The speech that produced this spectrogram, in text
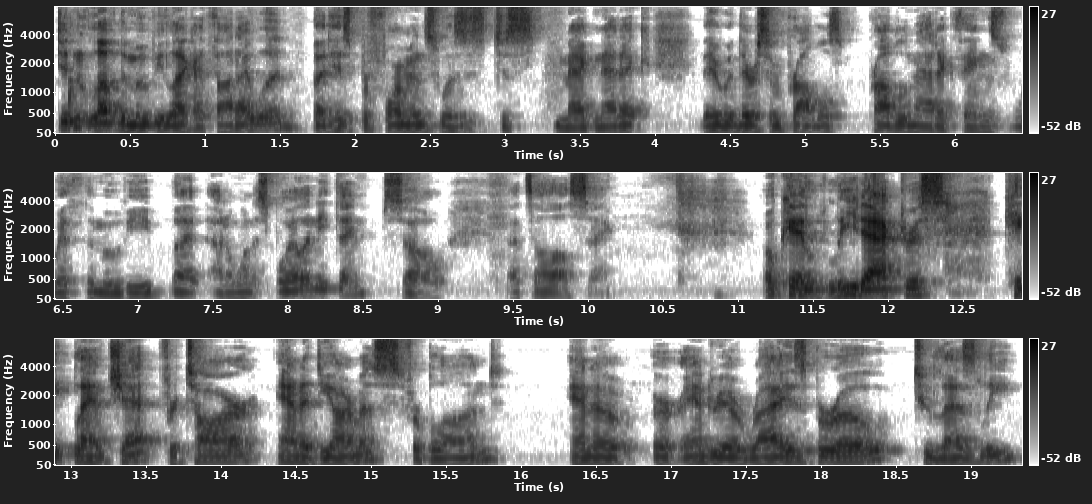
didn't love the movie like I thought I would, but his performance was just magnetic. There were there were some problems, problematic things with the movie, but I don't want to spoil anything, so that's all I'll say. Okay, lead actress Cate Blanchett for Tar, Ana de Armas for Blonde, Anna or Andrea Riseborough to Leslie,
